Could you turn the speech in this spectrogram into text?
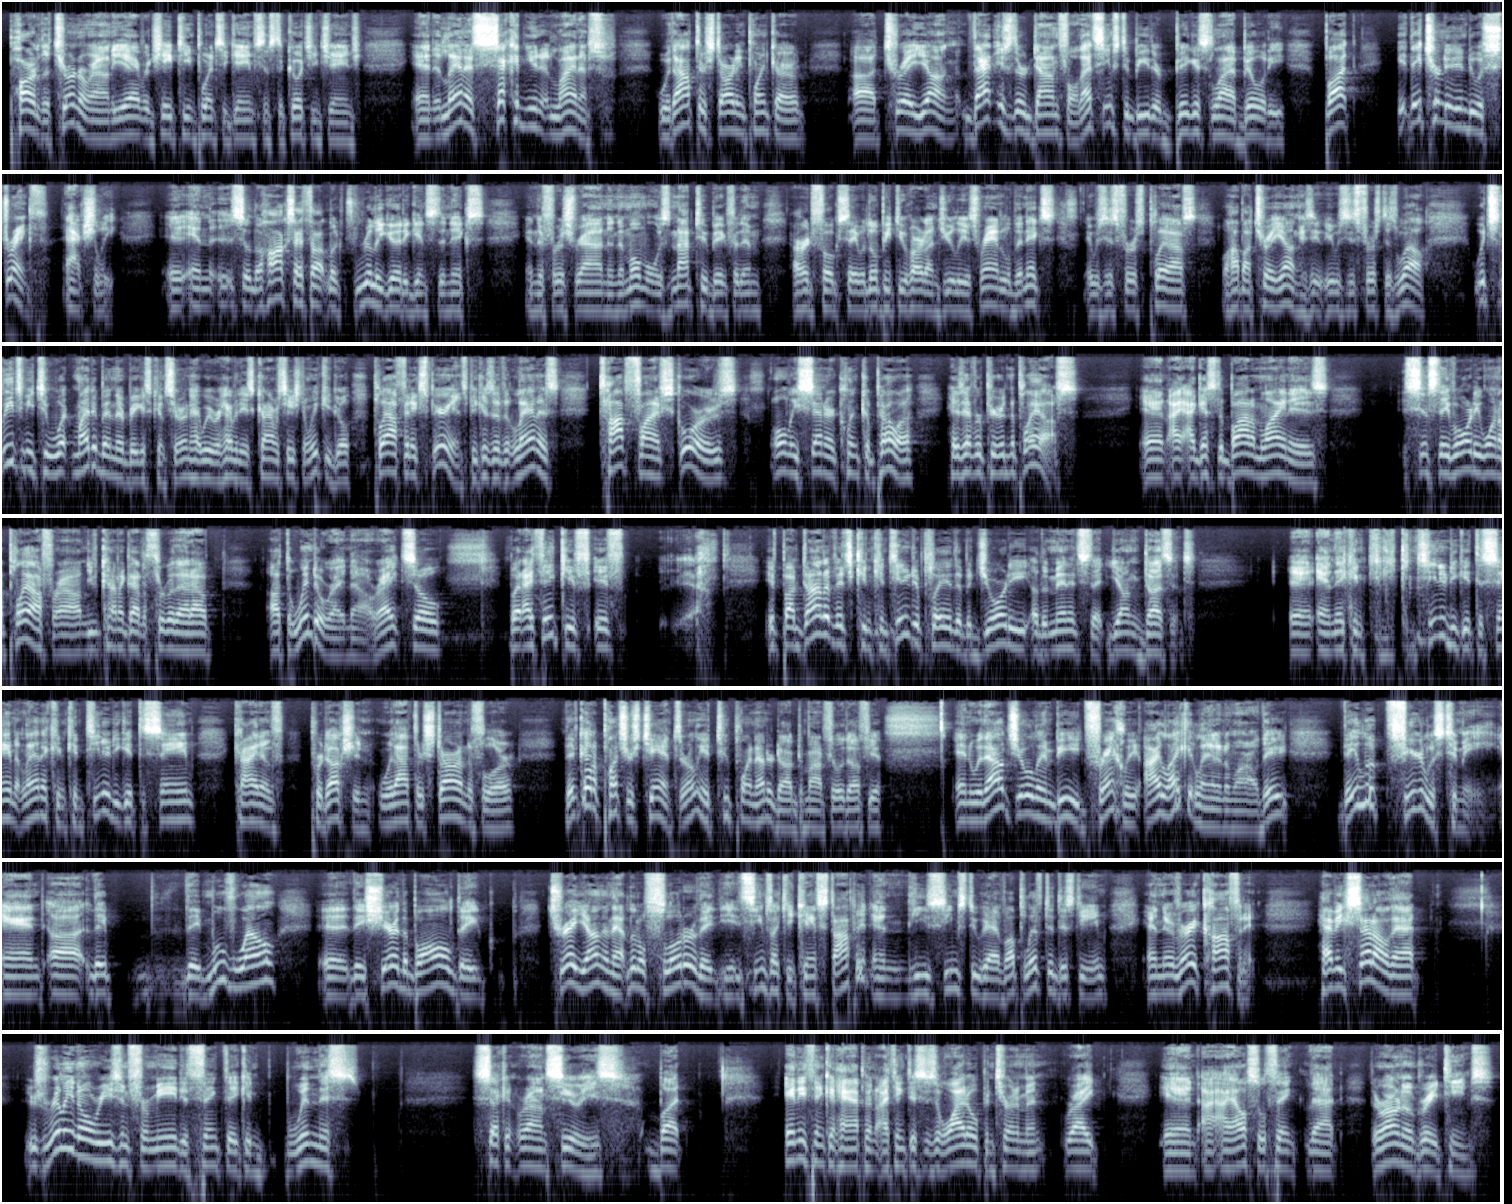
part of the turnaround. He averaged 18 points a game since the coaching change. And Atlanta's second unit lineups without their starting point guard, uh, Trae Young, that is their downfall. That seems to be their biggest liability. But it, they turned it into a strength, actually. And so the Hawks, I thought, looked really good against the Knicks in the first round, and the moment was not too big for them. I heard folks say, well, don't be too hard on Julius Randle. The Knicks, it was his first playoffs. Well, how about Trae Young? It was his first as well which leads me to what might have been their biggest concern had we were having this conversation a week ago playoff inexperience because of Atlanta's top five scorers, only center Clint Capela has ever appeared in the playoffs. And I, I guess the bottom line is since they've already won a playoff round, you've kind of got to throw that out out the window right now, right? So, but I think if if if Bogdanovich can continue to play the majority of the minutes that Young doesn't, and, and they can continue to get the same. Atlanta can continue to get the same kind of production without their star on the floor, they've got a puncher's chance. They're only a two point underdog tomorrow in Philadelphia. And without Joel Embiid, frankly, I like Atlanta tomorrow. They they look fearless to me, and uh, they they move well. Uh, they share the ball. They Trae Young and that little floater that it seems like he can't stop it, and he seems to have uplifted this team, and they're very confident. Having said all that, there's really no reason for me to think they can win this second round series, but anything can happen. I think this is a wide open tournament, right? And I, I also think that there are no great teams.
